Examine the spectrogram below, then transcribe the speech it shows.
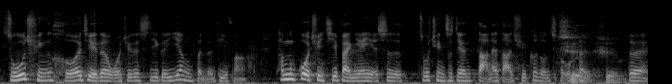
族群和解的，我觉得是一个样本的地方。他们过去几百年也是族群之间打来打去，各种仇恨。是。对。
